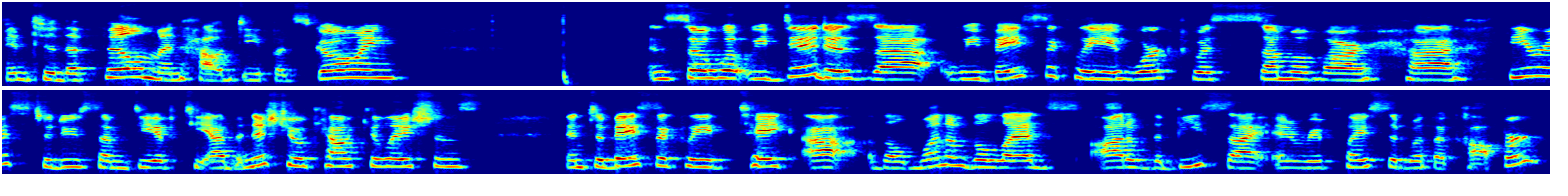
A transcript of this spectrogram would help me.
into the film and how deep it's going. And so what we did is uh, we basically worked with some of our uh, theorists to do some DFT ab initio calculations and to basically take out the one of the leads out of the B site and replace it with a copper.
